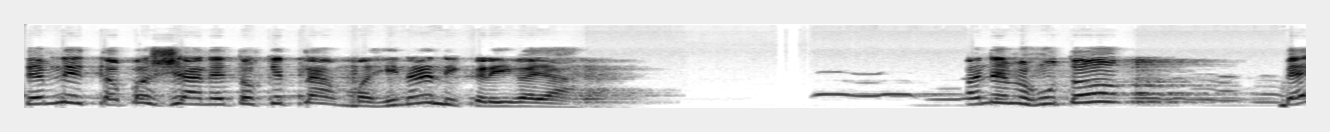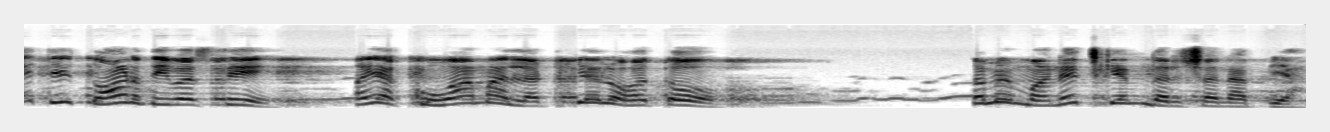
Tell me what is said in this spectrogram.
તેમની તપસ્યાને તો કેટલા મહિના નીકળી ગયા? અને હું તો બેથી ત્રણ દિવસથી અહીંયા કુવામાં લટકેલો હતો. તમે મને જ કેમ દર્શન આપ્યા?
